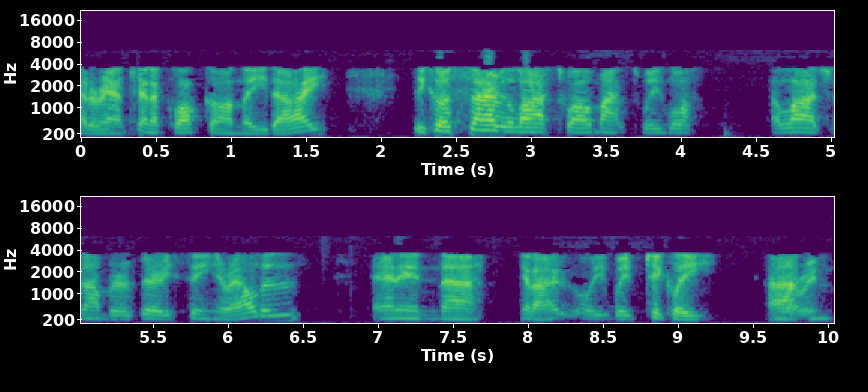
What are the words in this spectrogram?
at around 10 o'clock on the day, because over the last 12 months we've lost a large number of very senior elders, and in uh, you know we, we particularly uh, rem-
